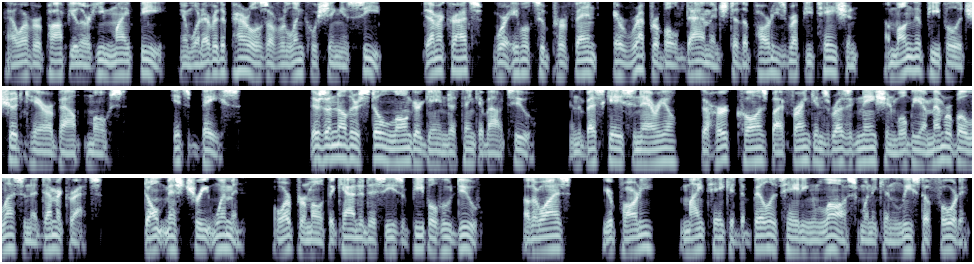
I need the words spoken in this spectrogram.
however popular he might be, and whatever the perils of relinquishing his seat, Democrats were able to prevent irreparable damage to the party's reputation among the people it should care about most its base. There's another still longer game to think about, too. In the best case scenario, the hurt caused by Franken's resignation will be a memorable lesson to Democrats. Don't mistreat women or promote the candidacies of people who do. Otherwise, your party might take a debilitating loss when it can least afford it,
